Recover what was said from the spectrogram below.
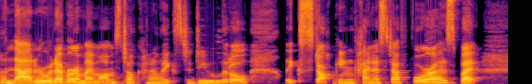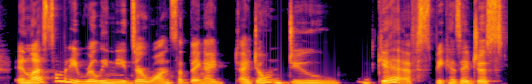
on that or whatever. My mom still kind of likes to do little like stocking kind of stuff for us, but unless somebody really needs or wants something, I I don't do gifts because I just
